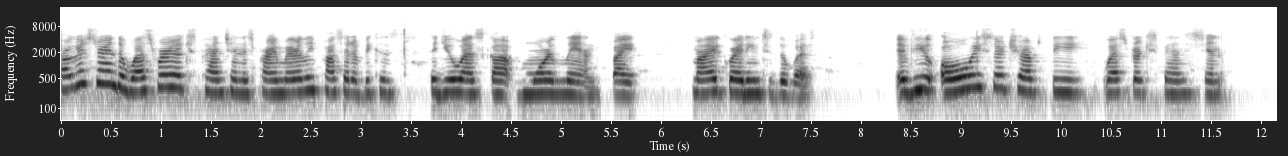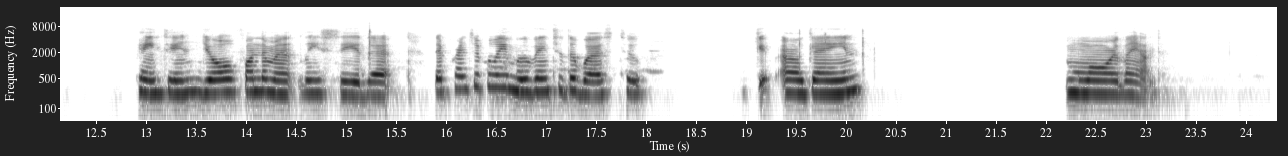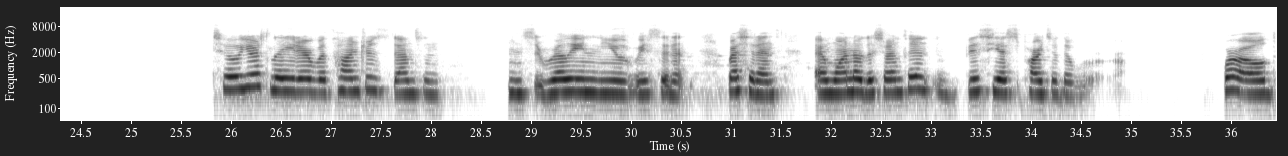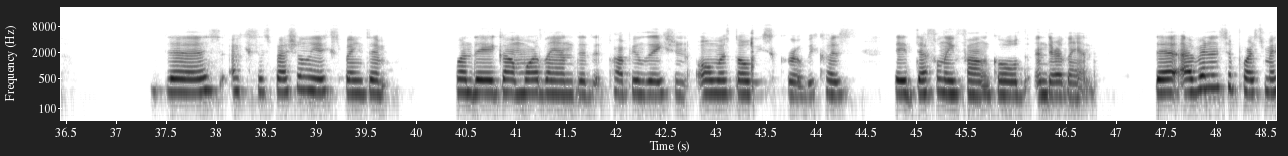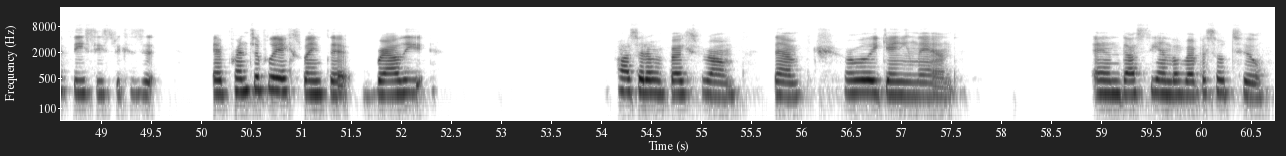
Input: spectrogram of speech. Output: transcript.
Progress during the westward expansion is primarily positive because the U.S. got more land by migrating to the west. If you always search up the westward expansion painting, you'll fundamentally see that they're principally moving to the west to uh, gain more land. Two years later, with hundreds of thousands really new resident, residents and one of the certain busiest parts of the world, this especially explains that when they got more land, the population almost always grew because they definitely found gold in their land. The evidence supports my thesis because it, it principally explains the Bradley positive effects from them truly gaining land. And that's the end of episode two.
